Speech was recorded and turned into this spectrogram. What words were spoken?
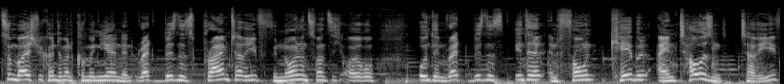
Zum Beispiel könnte man kombinieren den Red Business Prime Tarif für 29 Euro und den Red Business Internet and Phone Cable 1000 Tarif.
